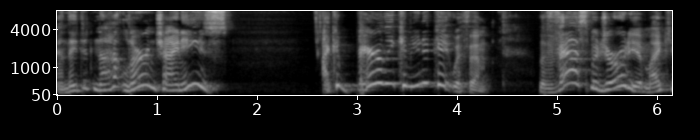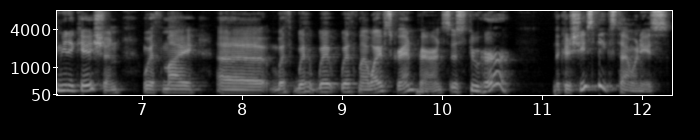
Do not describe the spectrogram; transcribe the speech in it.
And they did not learn Chinese. I could barely communicate with them. The vast majority of my communication with my uh, with, with with my wife's grandparents is through her because she speaks Taiwanese.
